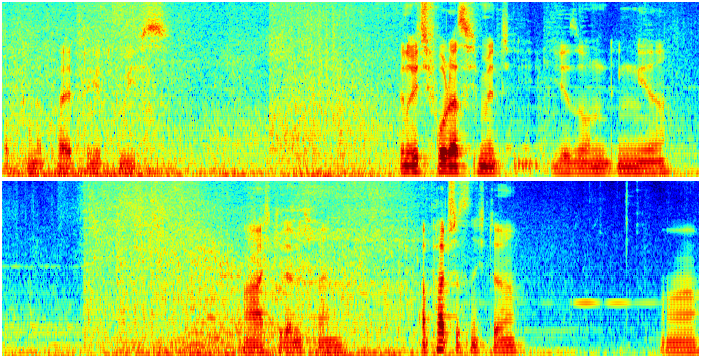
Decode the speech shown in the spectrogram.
Auch keine Pipe, der geht Reefs. Bin richtig froh, dass ich mit ihr so ein Ding hier... Ah, ich gehe da nicht rein. Apache ist nicht da. Ah.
